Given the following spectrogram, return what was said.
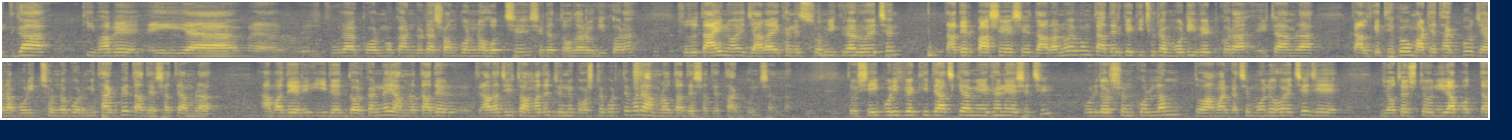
ঈদগাহ কীভাবে এই পুরা কর্মকাণ্ডটা সম্পন্ন হচ্ছে, সেটা তদারকি করা। শুধু তাই নয়, যারা এখানে শ্রমিকরা রয়েছেন, তাদের পাশে এসে দাঁড়ানো এবং তাদেরকে কিছুটা মোটিভেট করা, এটা আমরা কালকে থেকেও মাঠে থাকব, যারা পরিচ্ছন্ন কর্মী থাকবে তাদের সাথে আমরা, আমাদের ঈদের দরকার নেই, আমরা তাদের, যারা যেহেতু আমাদের জন্য কষ্ট করতে পারে, আমরাও তাদের সাথে থাকব ইনশাল্লাহ। তো সেই পরিপ্রেক্ষিতে আজকে আমি এখানে এসেছি, পরিদর্শন করলাম। তো আমার কাছে মনে হয়েছে যে যথেষ্ট নিরাপত্তা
